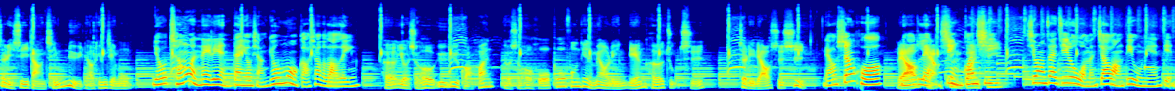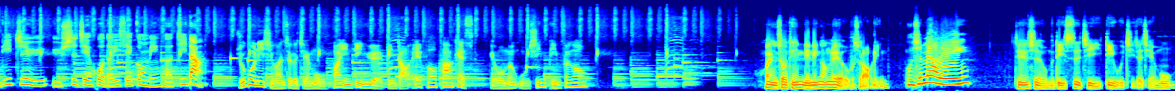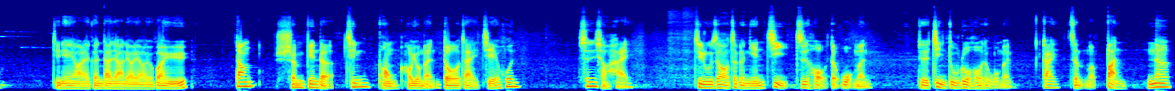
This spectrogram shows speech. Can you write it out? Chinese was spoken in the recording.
这里是一档情侣聊天节目，由沉稳内敛但又想幽默搞笑的老林和有时候郁郁寡欢、有时候活泼疯癫的妙龄联合主持。这里聊时事，聊生活，聊两性关系，希望在记录我们交往第五年点滴之余，与世界获得一些共鸣和激荡。如果你喜欢这个节目，欢迎订阅并到 Apple Podcast 给我们五星评分哦。欢迎收听《零零刚 Air》，我是老林，我是妙玲。今天是我们第四季第五集的节目。今天要来跟大家聊聊有关于当身边的亲朋好友们都在结婚、生小孩，进入到这个年纪之后的我们，就是进度落后的我们，该怎么办呢？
